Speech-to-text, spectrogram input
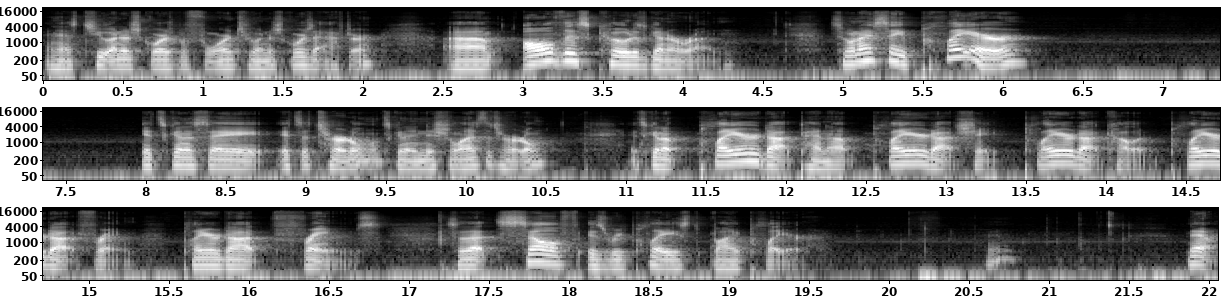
and has two underscores before and two underscores after. Um, all this code is going to run. So when I say player, it's going to say it's a turtle. It's going to initialize the turtle. It's going to player.penup, player.shape, player.color, player.frame, player.frames. So that self is replaced by player. Okay. Now,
